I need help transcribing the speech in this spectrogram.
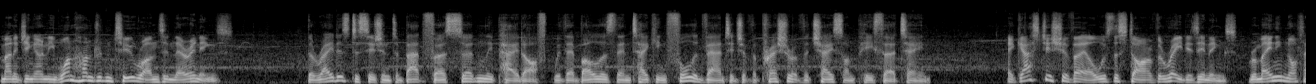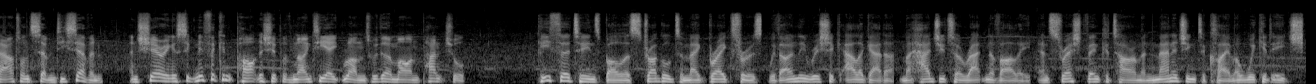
managing only 102 runs in their innings. The Raiders' decision to bat first certainly paid off, with their bowlers then taking full advantage of the pressure of the chase on P13. Agastya Chevale was the star of the Raiders' innings, remaining not out on 77 and sharing a significant partnership of 98 runs with Oman Panchal. P13's bowlers struggled to make breakthroughs, with only Rishik Alagada, Mahajuta Ratnavali, and Sresh Venkataraman managing to claim a wicket each.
